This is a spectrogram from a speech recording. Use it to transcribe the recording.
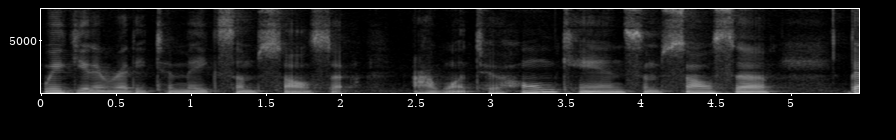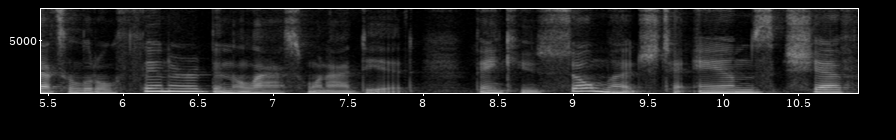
we're getting ready to make some salsa. I want to home can some salsa that's a little thinner than the last one I did. Thank you so much to Amzchef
